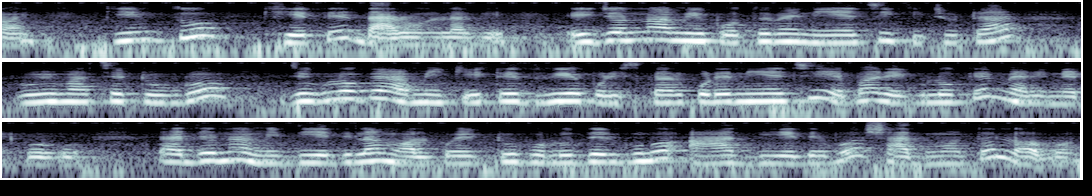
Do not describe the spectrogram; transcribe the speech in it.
নয়, কিন্তু খেতে দারুণ লাগে। এই জন্য আমি প্রথমে নিয়েছি কিছুটা রুই মাছের টুকরো, যেগুলোকে আমি কেটে ধুয়ে পরিষ্কার করে নিয়েছি, এবার এগুলোকে ম্যারিনেট করব। তার জন্য আমি দিয়ে দিলাম অল্প একটু হলুদের গুঁড়ো, আর দিয়ে দেব স্বাদ মতো লবণ।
